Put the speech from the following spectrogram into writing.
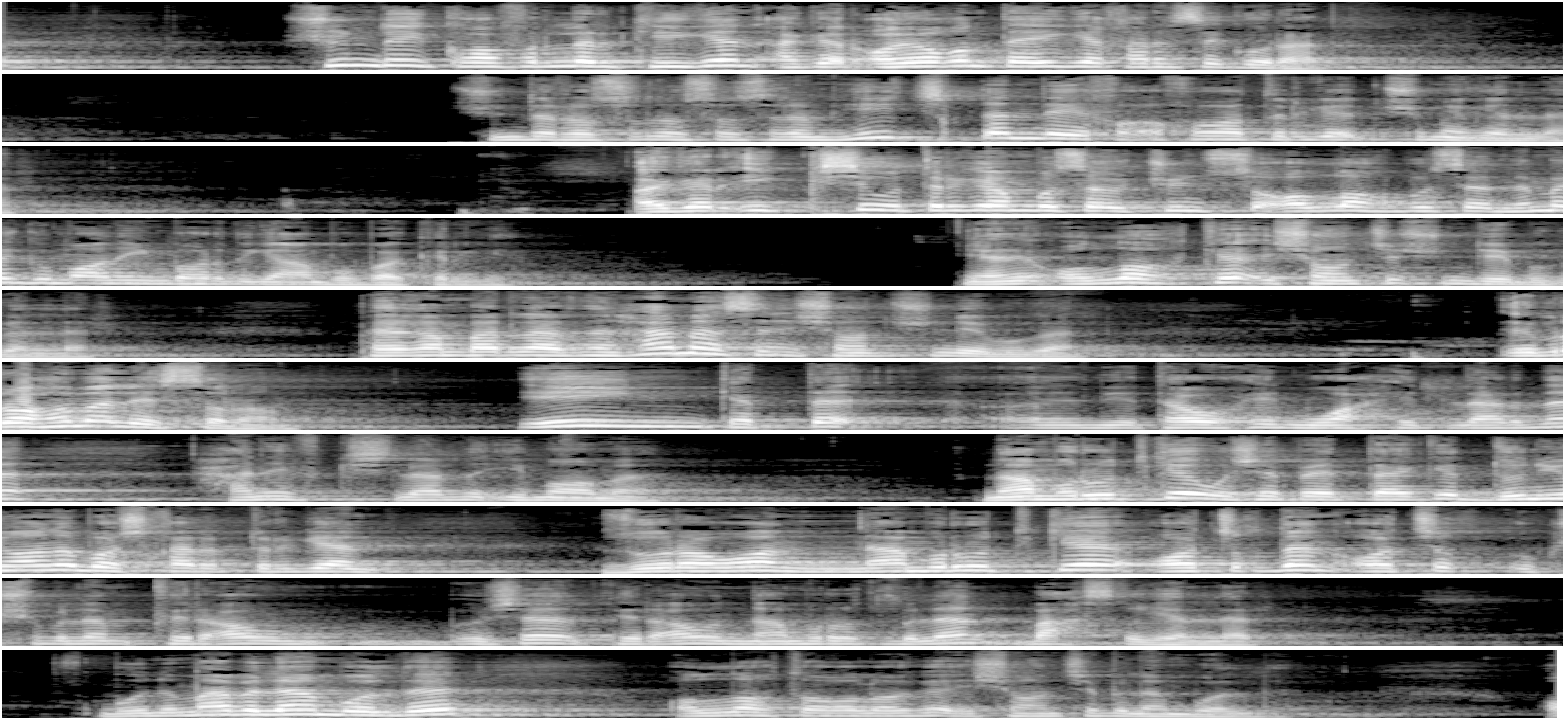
shunday kofirlar kelgan agar oyog'ini tagiga qarasa ko'radi. Shunda rasululloh sollallohu alayhi vasallam hech qanday xavotirga tushmaganlar. Agar ikki kishi o'tirgan bo'lsa uchinchisi olloh bo'lsa nima gumoning bor degan abu bakrga. Ya'ni ollohga ishonchi shunday bo'lganlar. Payg'ambarlarni hammasini ishonchi shunday bo'lgan. Ibrohim alayhissalom eng katta tavhid muvahidlarni hanif kishilarni imomi. Namrudga o'sha paytdagi dunyoni boshqarib turgan zo'ravon namrudga ochiqdan ochiq u kishi bilan fir'avn o'sha fir'avn namrud bilan bahs qilganlar. Bu nima bilan bo'ldi? Alloh taologa ishonchi bilan bo'ldi.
